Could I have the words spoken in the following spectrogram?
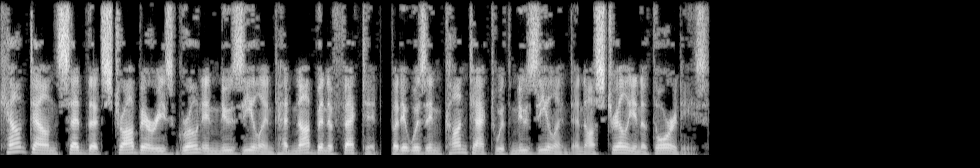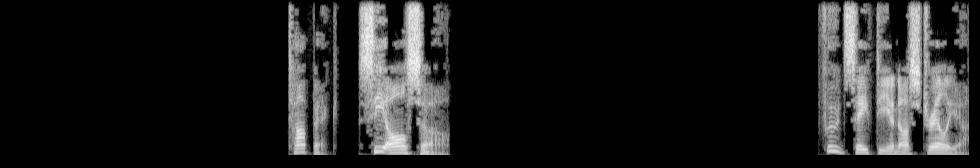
Countdown said that strawberries grown in New Zealand had not been affected, but it was in contact with New Zealand and Australian authorities. See also Food safety in Australia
